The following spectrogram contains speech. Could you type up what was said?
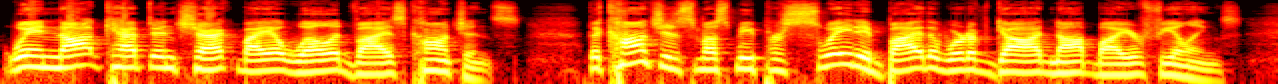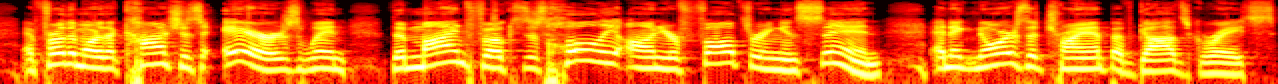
when not kept in check by a well advised conscience. The conscience must be persuaded by the word of God, not by your feelings. And furthermore, the conscience errs when the mind focuses wholly on your faltering in sin and ignores the triumph of God's grace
